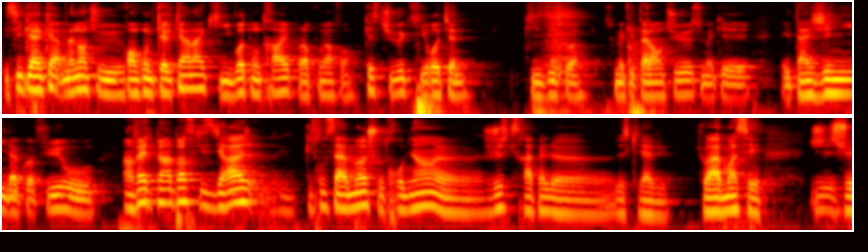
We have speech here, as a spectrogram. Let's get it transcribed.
Et si quelqu'un, maintenant tu rencontres quelqu'un là qui voit ton travail pour la première fois, qu'est-ce que tu veux qu'il retienne? Qu'il se dise quoi? Ce mec est talentueux, ce mec est, est un génie de la coiffure ou? En fait, peu importe ce qu'il se dira, qu'il trouve ça moche ou trop bien, euh, juste qu'il se rappelle euh, de ce qu'il a vu. Tu vois, moi, c'est, je,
